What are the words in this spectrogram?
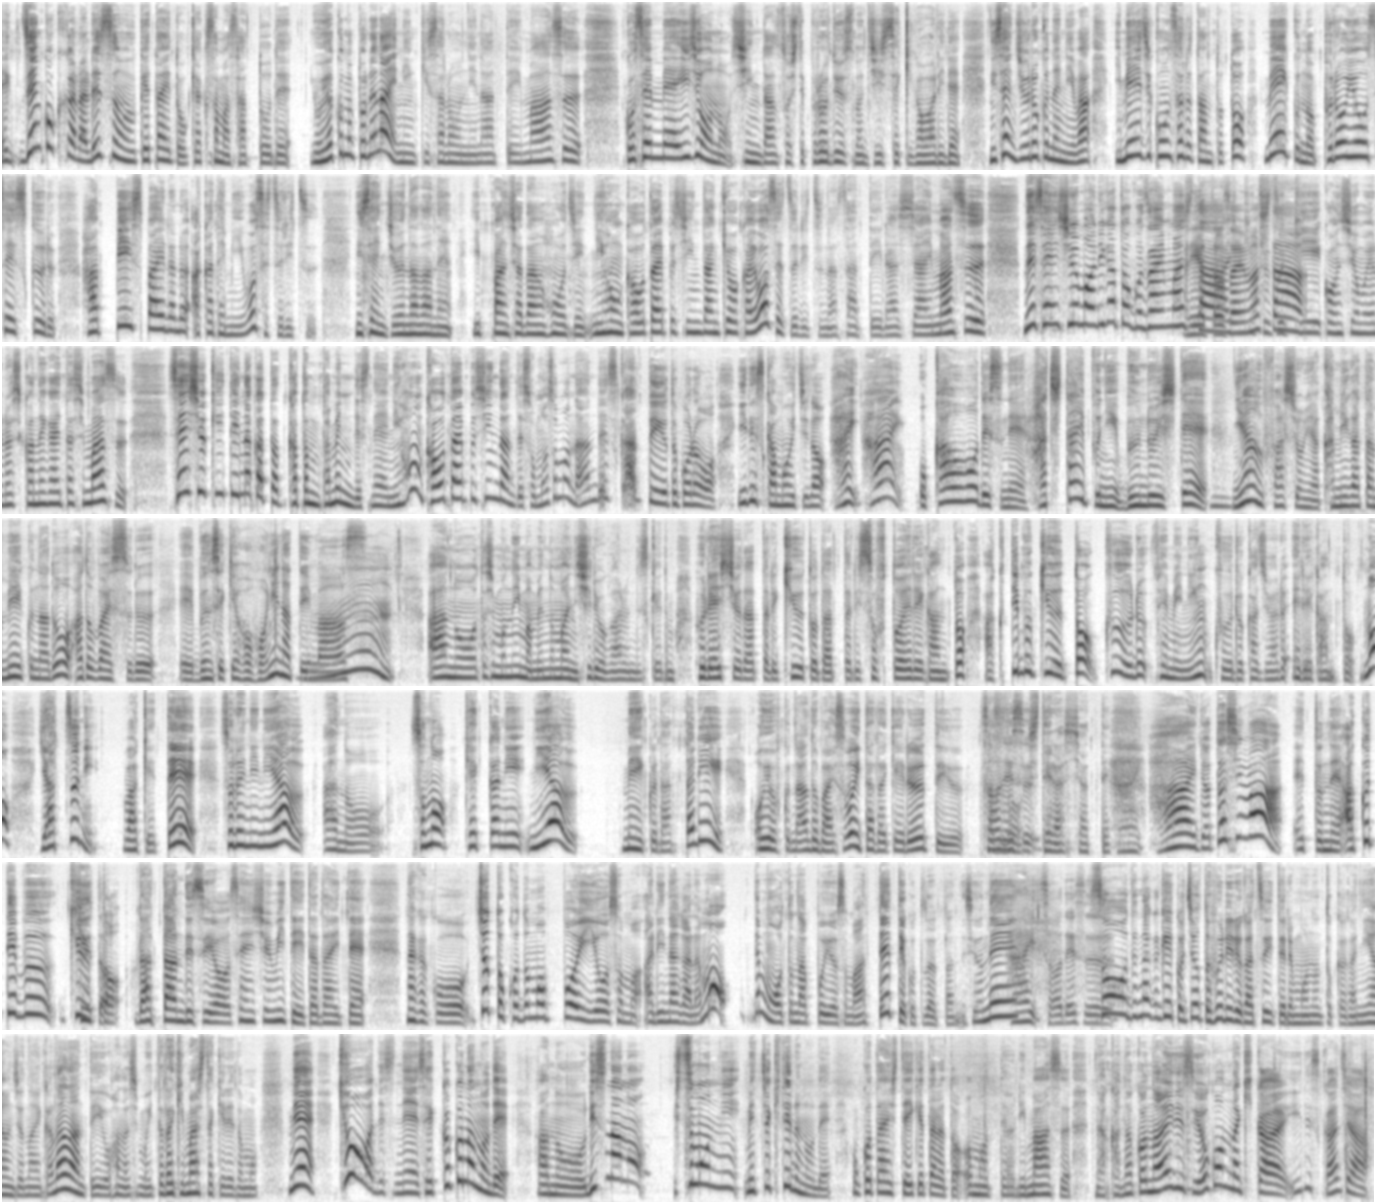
ええ全国からレッスンを受けたいとお客様殺到で予約の取れない人気サロンになっています。5000名以上の診断そしてプロデュースの実績が終わりで2016年にはイメージコンサルタントとメイクのプロ養成スクールハッピースパイラルアカデミーを設立。2017年一般社団法人日本顔タイプ診断協会を設立なさっていらっしゃいます。ね先週もありがとうございました。ありがとうございました。引き続き今週もよろしくお願いいたします。先週聞いていなかった方のためにですね日本顔タイプ診断ってそもそも何ですかっていうところをいいですか？もう一度。はい。はい。お顔をですね、8タイプに分類して、うん。似合うファッションや髪型、メイクなどをアドバイスする、えー分析方法になっています。うん。あの私もね今目の前に資料があるんですけれどもフレッシュだったりキュートだったりソフトエレガントアクティブキュートクールフェミニンクールカジュアルエレガントの8つに分けてそれに似合うあのその結果に似合うメイクだったりお洋服のアドバイスをいただけるっていう活動をそうですしてらっしゃってはい。はい。で、私は、えっとね、アクティブキューキュートだったんですよ。先週見ていただいて。なんかこう、ちょっと子供っぽい要素もありながらも、でも大人っぽい要素もあってっていうことだったんですよね。はい、そうです。そうでなんか結構ちょっとフリルがついてるものとかが似合うんじゃないかななんていうお話もいただきましたけれどもね今日はですねせっかくなのであのリスナーの質問にめっちゃ来てるのでお答えしていけたらと思っております。なかなかないですよこんな機会。いいですか？じゃあ。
